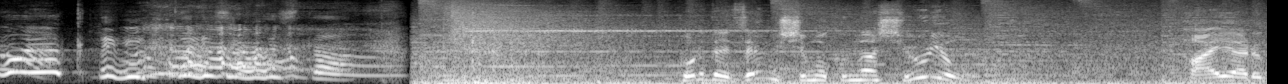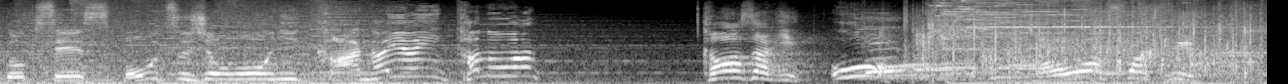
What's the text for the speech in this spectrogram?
早くてびっくりしましたこれで全種目が終了栄えある5期生スポーツ女王に輝いたのは川崎お川崎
